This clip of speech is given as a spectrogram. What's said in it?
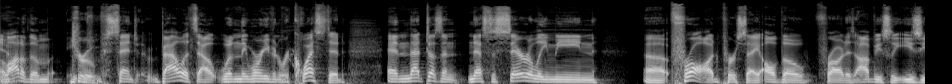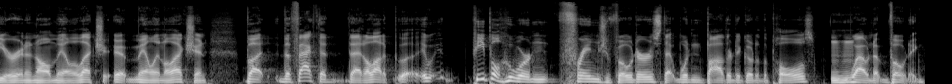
A lot of them True. sent ballots out when they weren't even requested, and that doesn't necessarily mean uh, fraud per se. Although fraud is obviously easier in an all mail election, uh, mail-in election. But the fact that that a lot of uh, it- people who were fringe voters that wouldn't bother to go to the polls wound up voting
